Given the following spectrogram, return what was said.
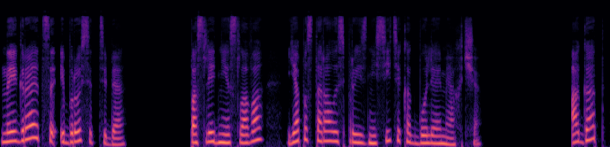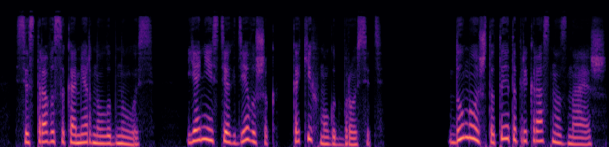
наиграется и бросит тебя. Последние слова я постаралась произнесите как более мягче. Агат, сестра высокомерно улыбнулась. Я не из тех девушек, каких могут бросить. Думаю, что ты это прекрасно знаешь.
